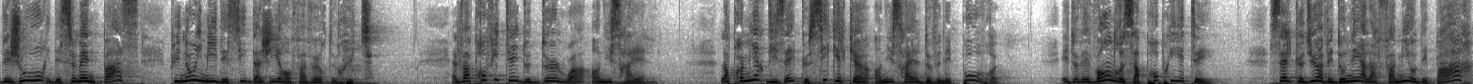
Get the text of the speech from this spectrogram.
Des jours et des semaines passent, puis Noémie décide d'agir en faveur de Ruth. Elle va profiter de deux lois en Israël. La première disait que si quelqu'un en Israël devenait pauvre et devait vendre sa propriété celle que Dieu avait donnée à la famille au départ,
